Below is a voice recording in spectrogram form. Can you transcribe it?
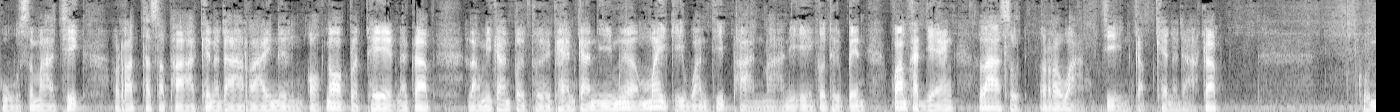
ขู่สมาชิก รัฐสภาแคนาดารายหนึ่งออกนอกประเทศนะครับ หลังมีการเปิดเผยแผนการนี้เมื่อไม่กี่วันที่ผ่านมานี่เองก็ถือเป็นความขัดแย้งล่าสุดระหว่างจีนกับแคนาดาครับคุณ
